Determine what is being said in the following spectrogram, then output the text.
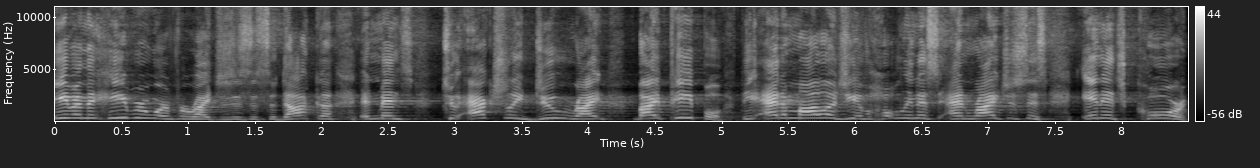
Even the Hebrew word for righteousness is tzedakah. It means to actually do right by people. The etymology of holiness and righteousness in its core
